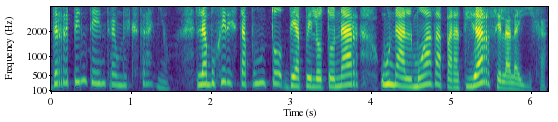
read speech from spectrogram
De repente entra un extraño. La mujer está a punto de apelotonar una almohada para tirársela a la hija.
